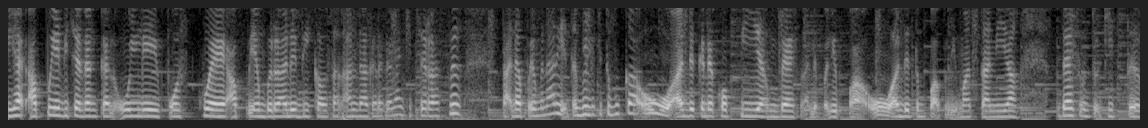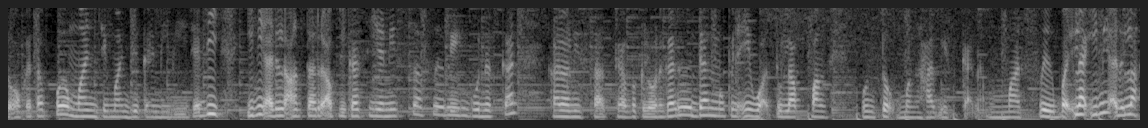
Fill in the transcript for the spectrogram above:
lihat apa yang dicadangkan oleh Foursquare, apa yang berada di kawasan anda. Kadang-kadang kita rasa tak ada apa yang menarik. Tapi bila kita buka, oh ada kedai kopi yang best nak lepak-lepak. Oh ada tempat perkhidmatan yang best untuk kita. Orang kata apa? Manja-manjakan diri. Jadi ini adalah antara aplikasi yang Nisa sering gunakan kalau Nisa travel ke luar negara dan mempunyai waktu lapang untuk menghabiskan masa. Baiklah, ini adalah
